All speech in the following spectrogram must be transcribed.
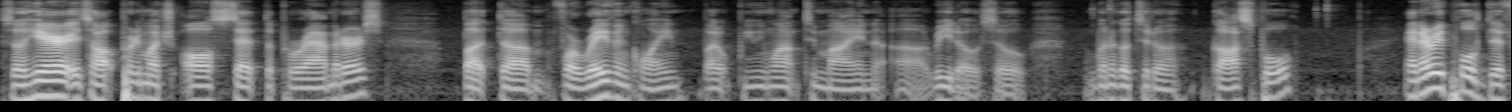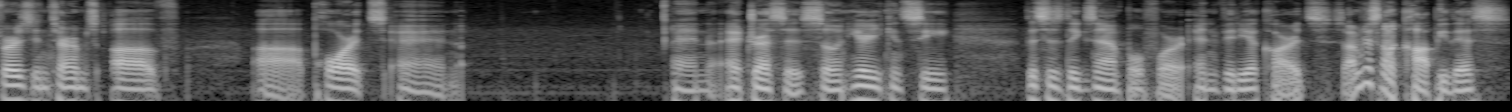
So here it's all pretty much all set the parameters but um, for Ravencoin, but we want to mine uh, Rito. So I'm going to go to the Gos pool. And every pool differs in terms of uh, ports and and addresses. So in here you can see this is the example for NVIDIA cards. So I'm just going to copy this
